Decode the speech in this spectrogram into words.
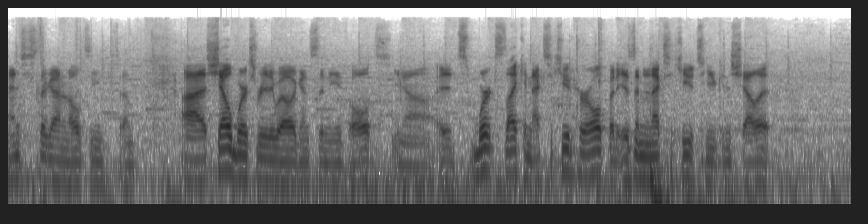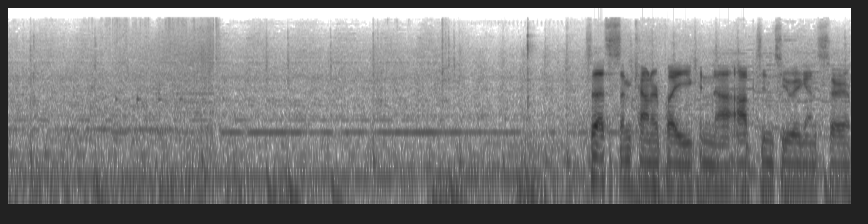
And she still got an ulti. So, uh, Shell works really well against the Neith ult. You know, it works like an execute her ult, but isn't an execute, so you can shell it. So that's some counterplay you can uh, opt into against her.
